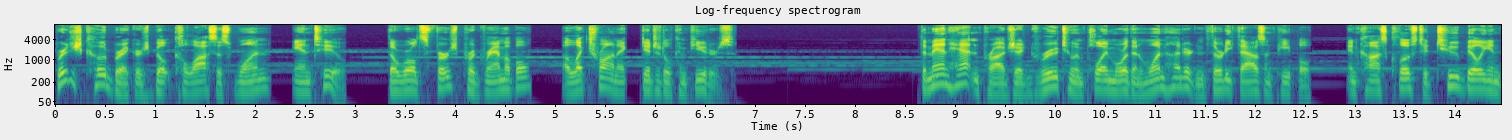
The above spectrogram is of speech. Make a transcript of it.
British codebreakers built Colossus 1 and 2, the world's first programmable, electronic digital computers. The Manhattan Project grew to employ more than 130,000 people and cost close to $2 billion,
